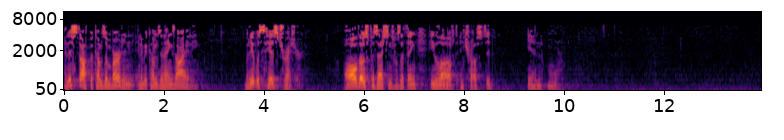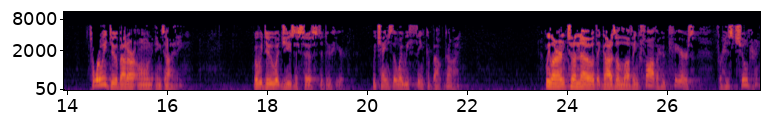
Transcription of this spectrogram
And this stuff becomes a burden and it becomes an anxiety. But it was his treasure. All those possessions was the thing he loved and trusted in more. So, what do we do about our own anxiety? Well, we do what Jesus says to do here. We change the way we think about God. We learn to know that God is a loving Father who cares for His children.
